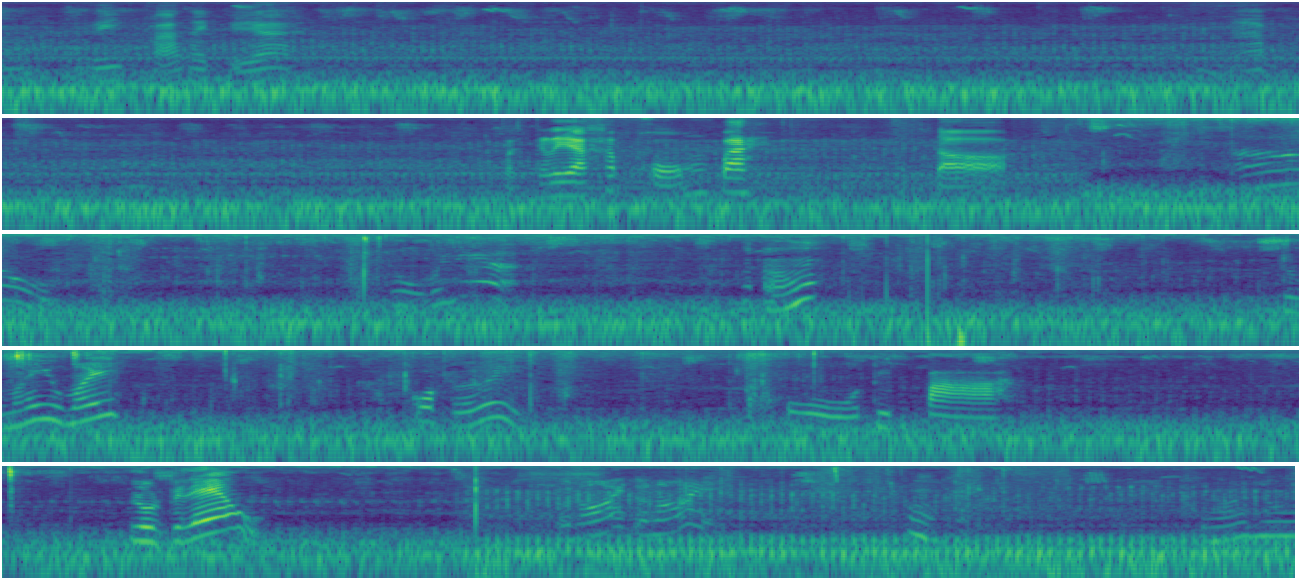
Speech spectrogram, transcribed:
นี่ฝาใส่เกลือครับปลาเกลือครับผมไป ต่อ อ้าวอยู่ไหมเนี่ยอ๋ออยู่ไหมอยู่ไหมกดเลย โอ้โหติดปลา หลุดไปแล้ว ตัวน้อยตัวน้อยน้อยอยู่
